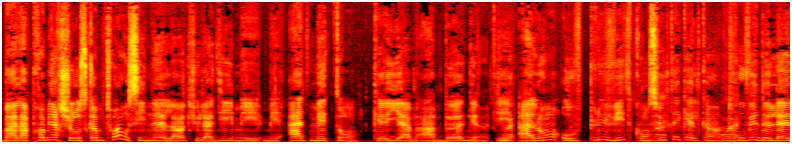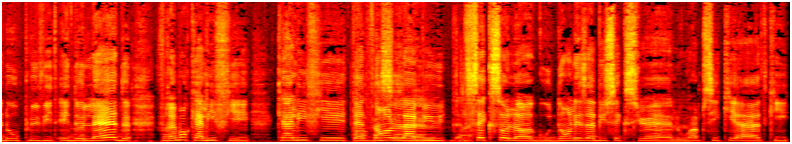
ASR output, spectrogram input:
bah, la première chose, comme toi aussi, Nell, hein, tu l'as dit, mais, mais admettons qu'il y a un bug et Ouais. allons au plus vite consulter quelqu'un, trouver de l'aide au plus vite et de l'aide vraiment qualifiée. Qualifiée, peut-être dans l'abus, sexologue ou dans les abus sexuels ou un psychiatre qui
